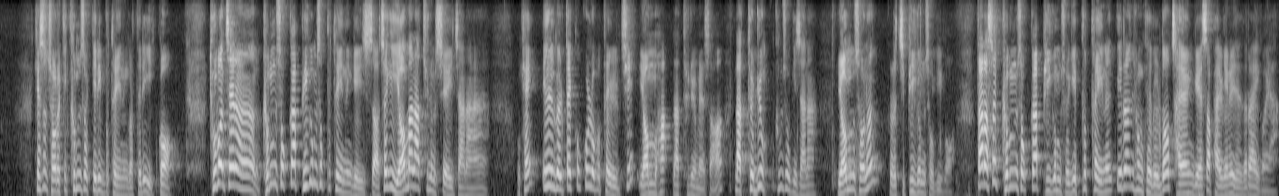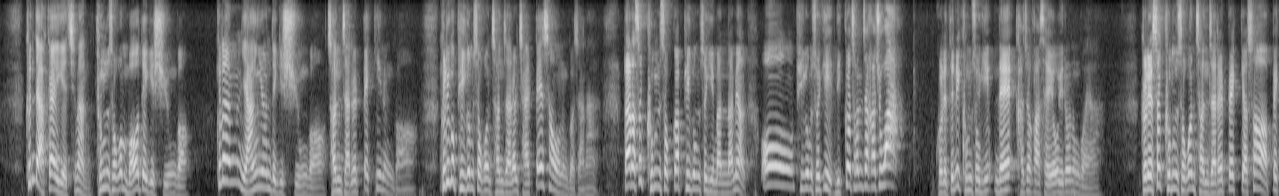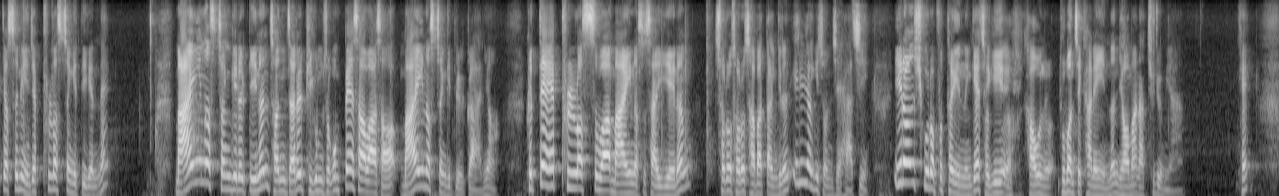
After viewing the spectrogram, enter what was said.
그래서 저렇게 금속끼리 붙어 있는 것들이 있고 두 번째는 금속과 비금속 붙어 있는 게 있어. 저기 염화 나트륨 쓰여 있잖아. 오케이? 읽을 때 거꾸로 붙어 읽지? 염화 나트륨에서 나트륨 금속이잖아. 염소는 그렇지 비금속이고 따라서 금속과 비금속이 붙어 있는 이런 형태들도 자연계에서 발견이 되더라 이거야. 근데 아까 얘기했지만 금속은 뭐 되기 쉬운 거? 그러면 양이온 되기 쉬운 거, 전자를 뺏기는 거. 그리고 비금속은 전자를 잘 뺏어오는 거잖아. 따라서 금속과 비금속이 만나면 어 비금속이 네 거 전자 가져와. 그랬더니 금속이 네 가져가세요 이러는 거야. 그래서 금속은 전자를 뺏겨서 뺏겼으니 이제 플러스 전기 띄겠네. 마이너스 전기를 띠는 전자를 비금속은 뺏어와서 마이너스 전기 뛸거 아니야. 그때 플러스와 마이너스 사이에는 서로 서로 잡아당기는 인력이 존재하지. 이런 식으로 붙어 있는 게 저기 가운 두 번째 칸에 있는 염화 나트륨이야. 오케이?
